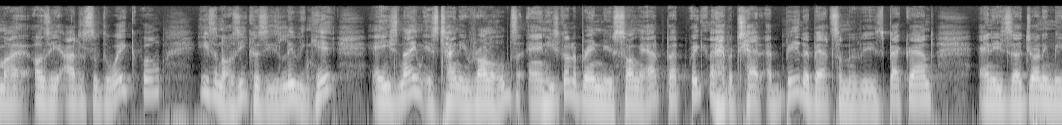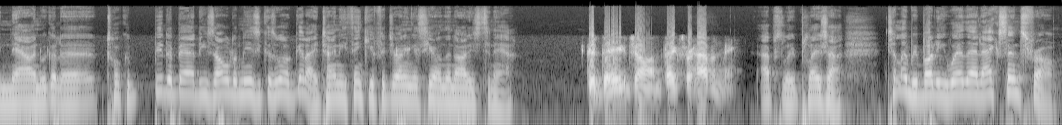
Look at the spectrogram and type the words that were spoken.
my Aussie Artist of the Week. Well, he's an Aussie because he's living here. His name is Tony Ronalds, and he's got a brand new song out. But we're going to have a chat a bit about some of his background, and he's uh, joining me now, and we're going to talk a bit about his older music as well. G'day, Tony. Thank you for joining us here on the 90s to now. Good day, John. Thanks for having me. Absolute pleasure. Tell everybody where that accent's from.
